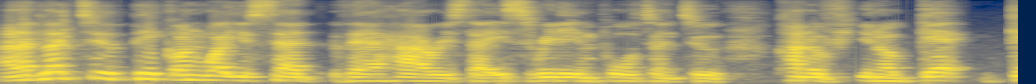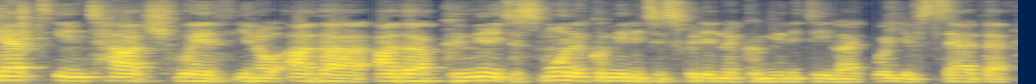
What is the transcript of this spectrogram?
And I'd like to pick on what you said there, Harris, that it's really important to kind of, you know, get get in touch with, you know, other other communities, smaller communities within the community, like what you've said, that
